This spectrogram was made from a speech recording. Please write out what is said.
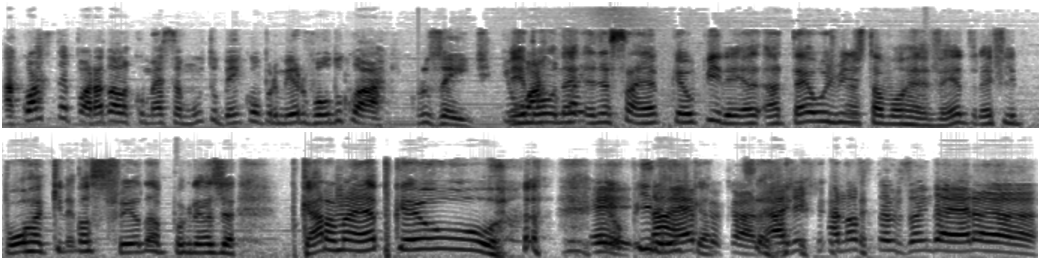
a quarta temporada ela começa muito bem com o primeiro voo do Clark, Crusade. E irmão, arco né, nessa época eu pirei. Até os meninos estavam revendo, né? Falei, porra, que negócio feio da porra. que negócio de- Cara, na época eu. Ei, eu pirei, na época, cara. cara, a, gente- a nossa televisão ainda era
